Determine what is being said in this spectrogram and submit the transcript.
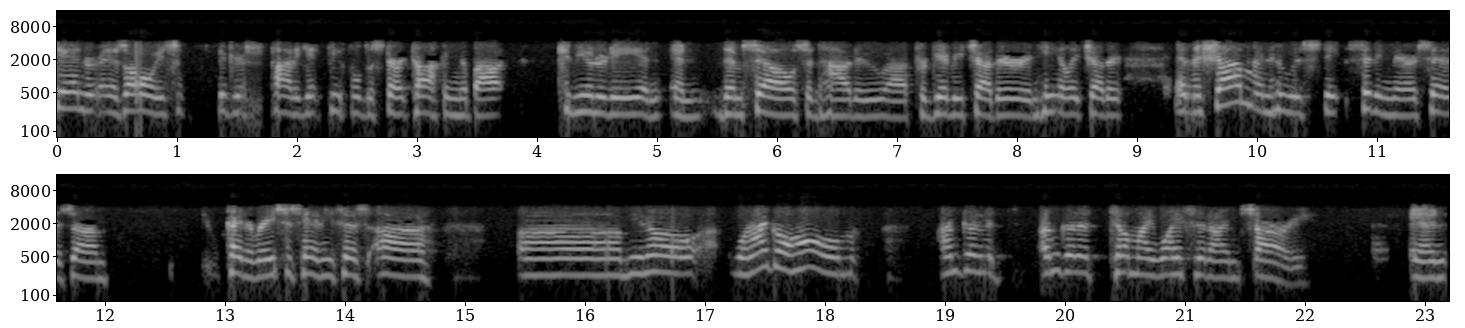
Sandra, as always, figures how to get people to start talking about community and, and themselves and how to uh, forgive each other and heal each other. And the shaman who was st- sitting there says, um, kind of raises his hand. He says, uh, um, you know, when I go home, I'm gonna I'm gonna tell my wife that I'm sorry. And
